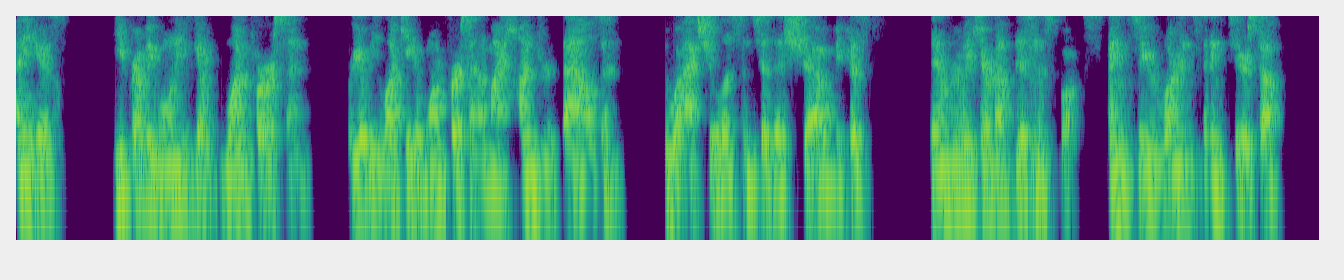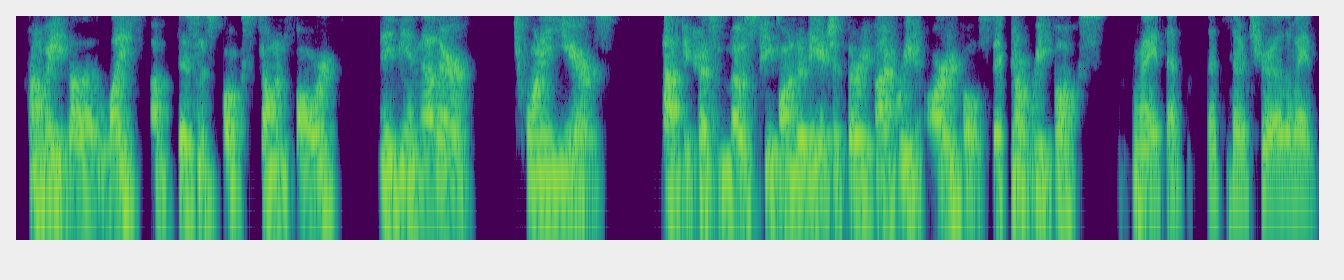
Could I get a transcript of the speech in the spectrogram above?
and he goes you probably won't even get one person, or you'll be lucky to one person out of my 100,000 who will actually listen to this show because they don't really care about business books. And so you learn and think to yourself, probably the life of business books going forward, maybe another 20 years. Uh, because most people under the age of 35 read articles, they don't read books. Right. That's that's so true. The way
